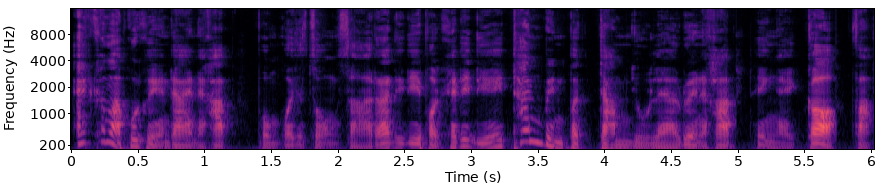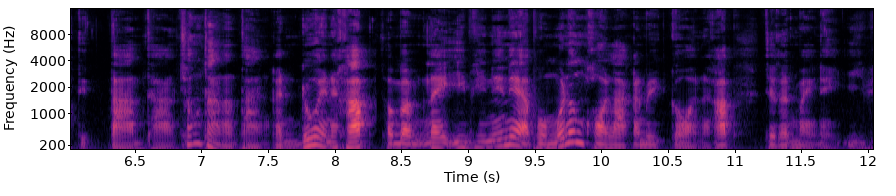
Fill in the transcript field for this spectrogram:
add เข้ามาพูดคุยกันได้นะครับ ผมก็จะส่งสาระดีๆพอดแคสต์ดีๆให้ท่านเป็นประจำอยู่แล้วด้วยนะครับถ้ายังไงก็ฝากติดตามทางช่องทางต่างๆ กันด้วยนะครับสำหรับใน EP นี้เนี่ยผมก็ต้องขอลากันไปก่อนนะครับ เจอกันใหม่ใน EP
